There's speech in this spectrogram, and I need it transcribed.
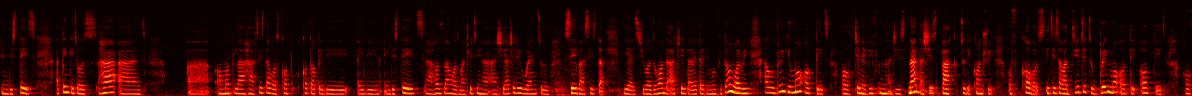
in the states. I think it was her and uh, Omotla, her sister was caught, caught up in the in the in the states. Her husband was maltreating her, and she actually went to save her sister. Yes, she was the one that actually directed the movie. Don't worry, I will bring you more updates of Genevieve Nnaji's now that she's back to the country. Of course, it is our duty to bring more of the update of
